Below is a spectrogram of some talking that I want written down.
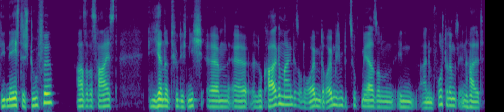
die nächste Stufe. Also das heißt, die hier natürlich nicht ähm, äh, lokal gemeint ist oder mit räumlichem Bezug mehr, sondern in einem Vorstellungsinhalt.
